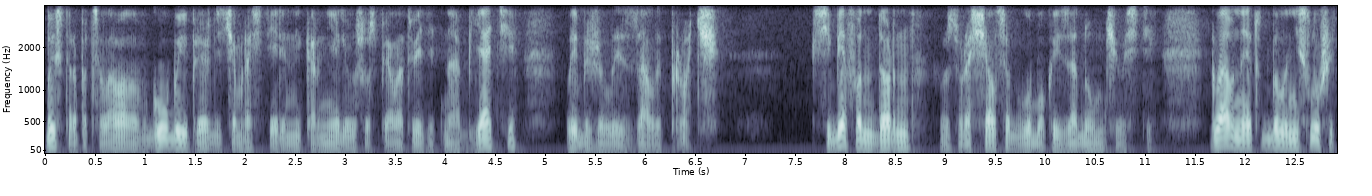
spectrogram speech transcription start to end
быстро поцеловала в губы, и прежде чем растерянный Корнелиус успел ответить на объятие, выбежала из залы прочь. К себе фон Дорн возвращался в глубокой задумчивости — Главное тут было не слушать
